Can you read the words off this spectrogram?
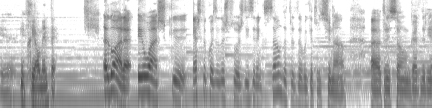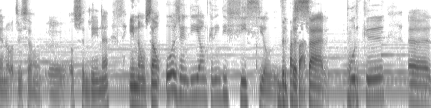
e, é, o que realmente é. Agora, eu acho que esta coisa das pessoas dizerem que são da, Wicca tradicional, a tradição gardneriana ou a tradição uh, alexandrina, e não são, hoje em dia é um bocadinho difícil de, de passar. passar, porque uhum uh,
